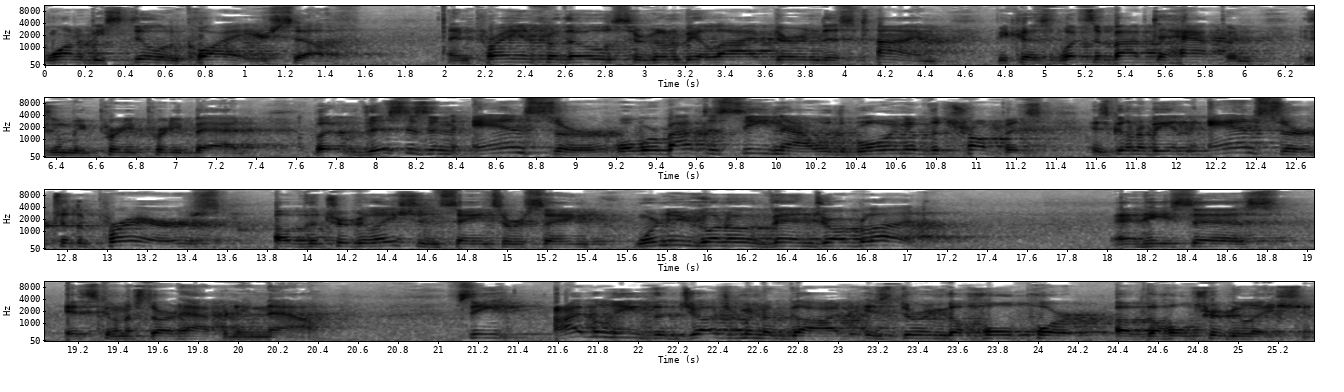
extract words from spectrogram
want to be still and quiet yourself and praying for those who are going to be alive during this time because what's about to happen is going to be pretty, pretty bad. But this is an answer. What we're about to see now with the blowing of the trumpets is going to be an answer to the prayers of the tribulation saints who are saying, When are you going to avenge our blood? And he says, It's going to start happening now. See, I believe the judgment of God is during the whole part of the whole tribulation.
